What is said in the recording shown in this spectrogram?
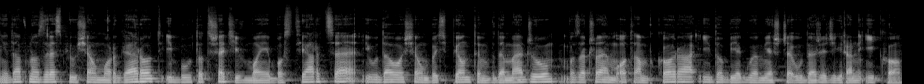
Niedawno zrespił się Morgarot i był to trzeci w mojej bostiarce i udało się być piątym w damage'u, bo zacząłem od Ampcora i dobiegłem jeszcze uderzyć Gran Iko.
